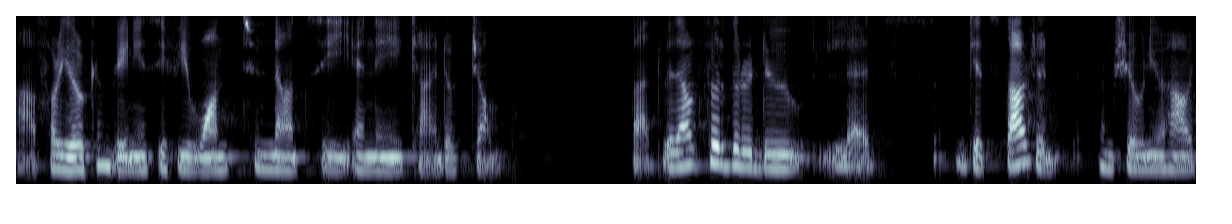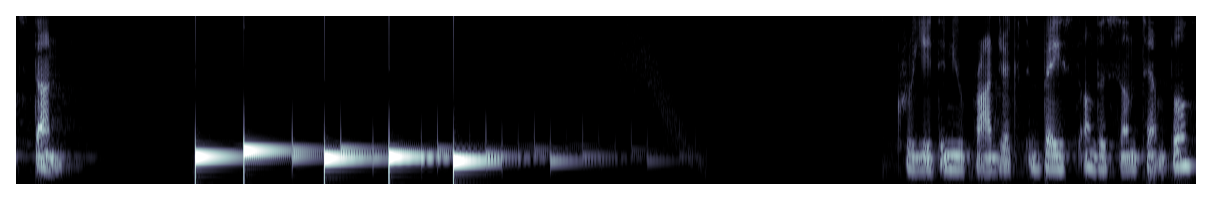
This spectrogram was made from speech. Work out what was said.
uh, for your convenience if you want to not see any kind of jump. But without further ado, let's get started on showing you how it's done. Create a new project based on the Sun Temple.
